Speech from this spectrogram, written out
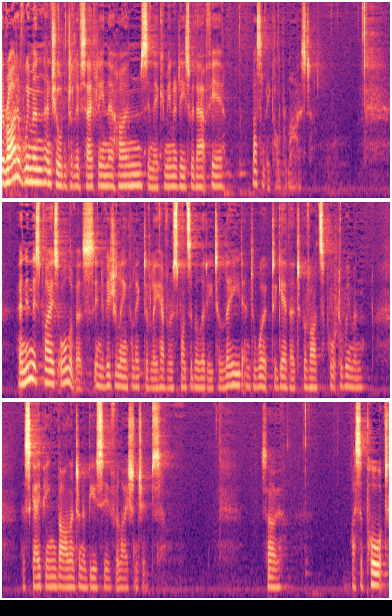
The right of women and children to live safely in their homes, in their communities without fear, mustn't be compromised. And in this place, all of us, individually and collectively, have a responsibility to lead and to work together to provide support to women escaping violent and abusive relationships. So I support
